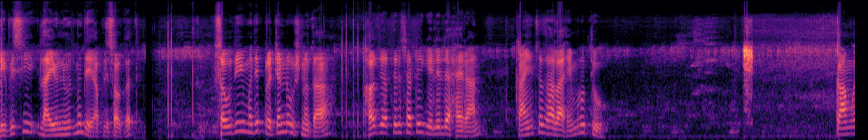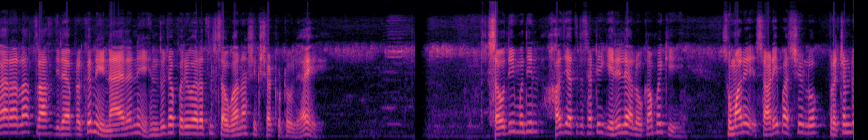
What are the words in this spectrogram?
डी बी सी लाईव्ह न्यूजमध्ये आपले स्वागत. सौदीमध्ये प्रचंड उष्णता हज यात्रेसाठी गेलेले हैराण काहींचा झाला आहे मृत्यू. कामगाराला त्रास दिल्याप्रकरणी न्यायालयाने हिंदूच्या परिवारातील चौघांना शिक्षा ठोठवली आहे. सौदीमधील हज यात्रेसाठी गेलेल्या लोकांपैकी सुमारे साडेपाचशे लोक प्रचंड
